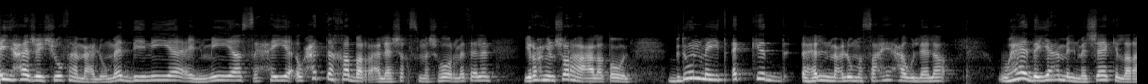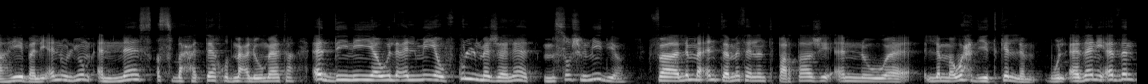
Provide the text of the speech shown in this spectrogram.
أي حاجة يشوفها معلومات دينية علمية صحية أو حتى خبر على شخص مشهور مثلا يروح ينشرها على طول. بدون ما يتأكد هل المعلومة صحيحة ولا لا. وهذا يعمل مشاكل رهيبة لأنه اليوم الناس أصبحت تأخذ معلوماتها الدينية والعلمية وفي كل المجالات من السوشيال ميديا. فلما أنت مثلا تبارطاجي أنه لما واحد يتكلم والأذان يأذن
